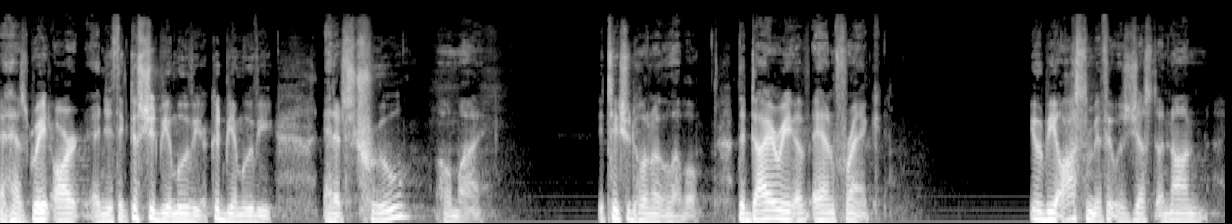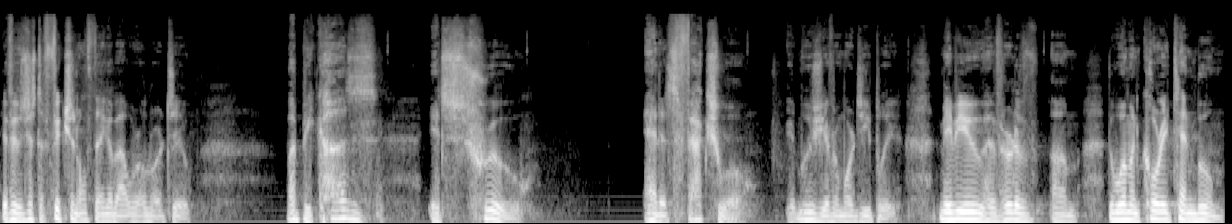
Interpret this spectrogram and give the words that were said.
and has great art, and you think this should be a movie or could be a movie, and it's true, oh my, it takes you to another level. The Diary of Anne Frank. It would be awesome if it was just a non, if it was just a fictional thing about World War II. But because it's true and it's factual, it moves you ever more deeply. Maybe you have heard of um, the woman Corrie Ten Boom.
